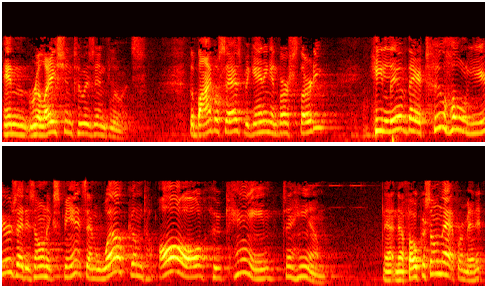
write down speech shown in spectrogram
in relation to his influence. The Bible says, beginning in verse 30, he lived there two whole years at his own expense and welcomed all who came to him. Now, now, focus on that for a minute.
